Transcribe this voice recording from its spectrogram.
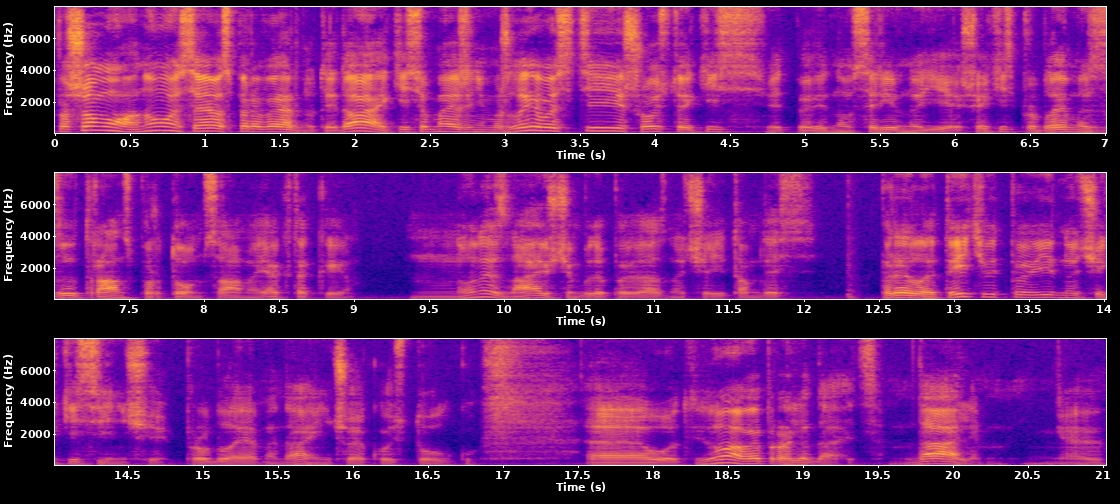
Про що мова? Ну, ось Евас перевернутий. Да? Якісь обмежені можливості, щось то якісь, відповідно, все рівно є. Що якісь проблеми з транспортом саме, як таким. Ну, не знаю, з чим буде пов'язано, чи там десь прилетить, відповідно, чи якісь інші проблеми, да? іншого якогось толку. Е, от. Ну, але проглядається. Далі. Е,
